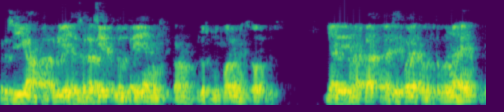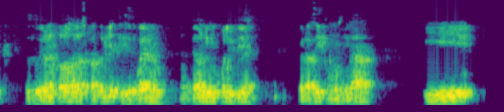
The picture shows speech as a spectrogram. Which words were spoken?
pero si llegaban patrullas, eso era cierto, los veíamos, los uniformes, otros. Ya le dieron la plata, él se fue, la contó con una gente, los tuvieron todos a las patrullas y se fueron, no quedó ningún policía, pero así como si nada. Y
